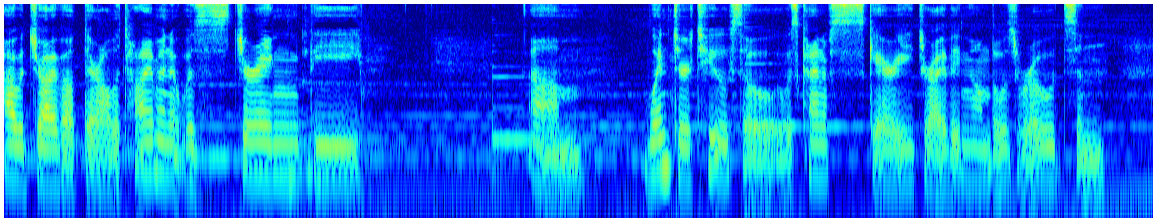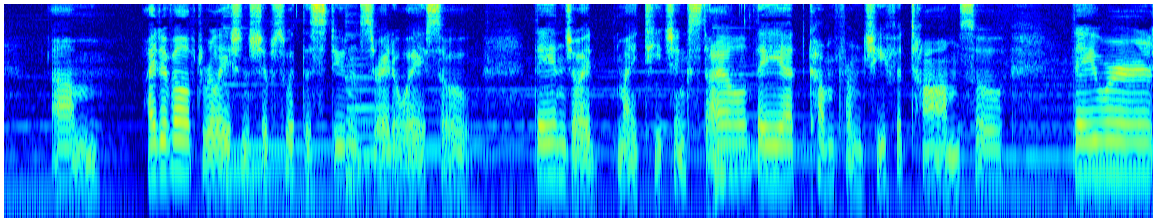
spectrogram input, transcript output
I would drive out there all the time, and it was during the um, winter too. So it was kind of scary driving on those roads. And um, I developed relationships with the students right away. So they enjoyed my teaching style. They had come from Chief Atahm, so they were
